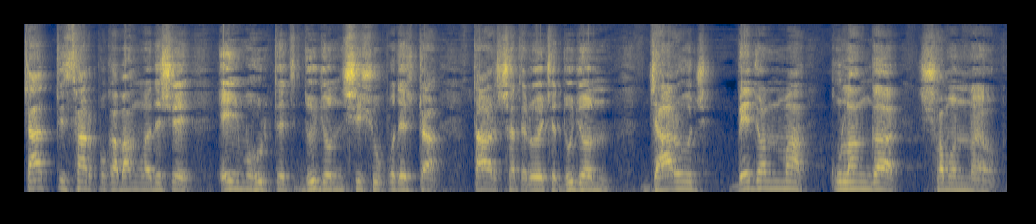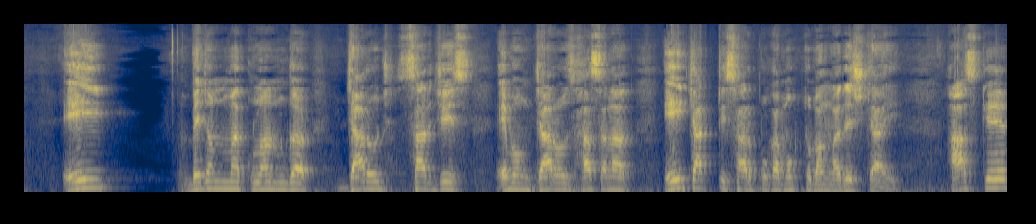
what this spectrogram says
চারটি সার পোকা বাংলাদেশে এই মুহূর্তে দুজন শিশু উপদেষ্টা, তার সাথে রয়েছে দুজন জারজ বেজন্মা কুলাঙ্গার সমন্বয়ক। এই বেজন্মা কুলাঙ্গার জারোজ সার্জিস এবং জারোজ হাসানাত এই চারটি সার পোকা মুক্ত বাংলাদেশ চাই। আজকের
